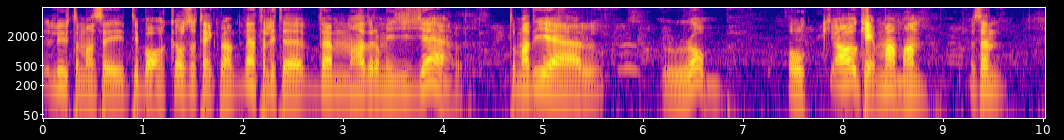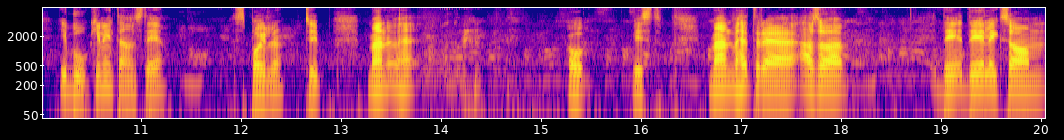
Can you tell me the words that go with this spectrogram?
lutar man sig tillbaka och så tänker man vänta lite, vem hade de ihjäl? De hade ihjäl Rob. Och ja okej, okay, mamman. Och sen i boken inte ens det. Spoiler, typ. Men... Eh, oh, visst. Men vad heter det, alltså... Det, det är liksom...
